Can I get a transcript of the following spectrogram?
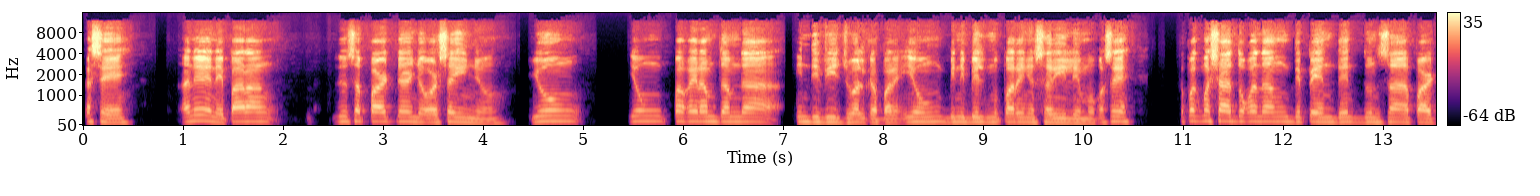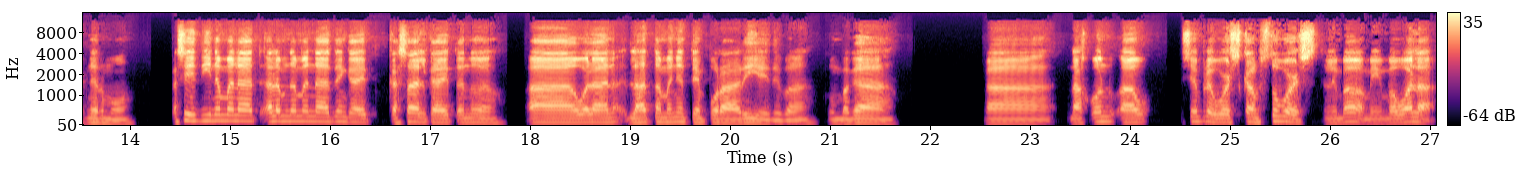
kasi, ano yan eh, parang dun sa partner nyo or sa inyo, yung yung pakiramdam na individual ka pa rin, yung binibuild mo pa rin yung sarili mo. Kasi kapag masyado ka ng dependent dun sa partner mo, kasi di naman nat, alam naman natin kahit kasal, kahit ano, uh, wala lahat naman yan temporary eh, di ba? Kumbaga, uh, na, uh, siyempre worst comes to worst. Halimbawa, may mawala.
